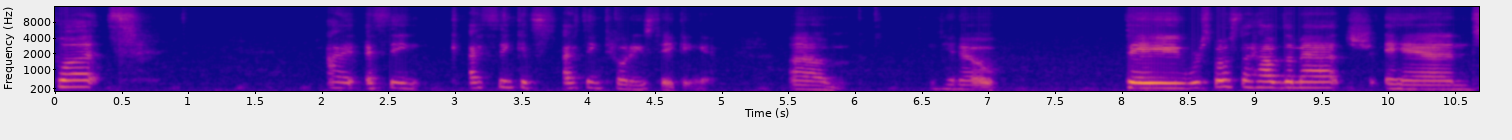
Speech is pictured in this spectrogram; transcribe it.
But I I think I think it's I think Toni's taking it. Um, you know, they were supposed to have the match and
